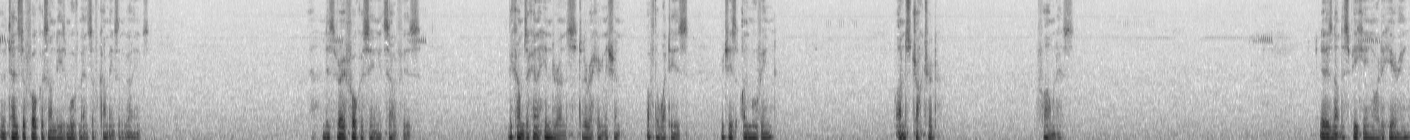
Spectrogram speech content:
It tends to focus on these movements of comings and goings. This very focusing itself is becomes a kind of hindrance to the recognition of the what is, which is unmoving, unstructured, formless. It is not the speaking or the hearing.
